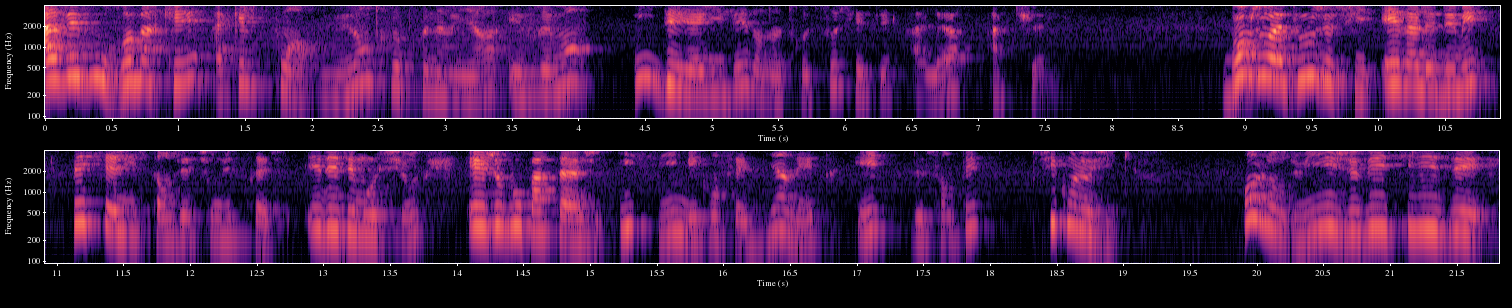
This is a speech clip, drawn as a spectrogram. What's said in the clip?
Avez-vous remarqué à quel point l'entrepreneuriat est vraiment idéalisé dans notre société à l'heure actuelle? Bonjour à tous, je suis Eva Ledemé, spécialiste en gestion du stress et des émotions et je vous partage ici mes conseils bien-être et de santé psychologique. Aujourd'hui, je vais utiliser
